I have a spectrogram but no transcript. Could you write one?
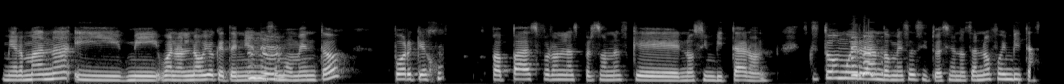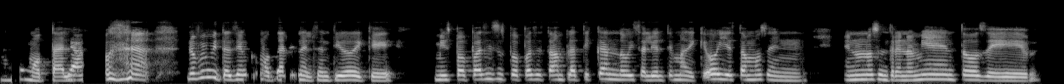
mi hermana y mi, bueno, el novio que tenía en ese momento, porque justo los papás fueron las personas que nos invitaron. Es que estuvo muy random esa situación, o sea, no fue invitación como tal, o sea, no fue invitación como tal en el sentido de que mis papás y sus papás estaban platicando y salió el tema de que, oye, estamos en, en unos entrenamientos de,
